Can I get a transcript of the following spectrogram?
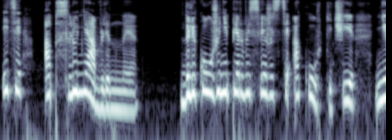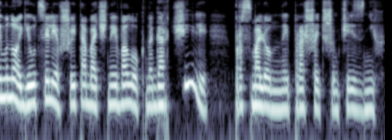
Эти обслюнявленные, далеко уже не первой свежести окурки, чьи немногие уцелевшие табачные волокна горчили, просмоленные прошедшим через них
